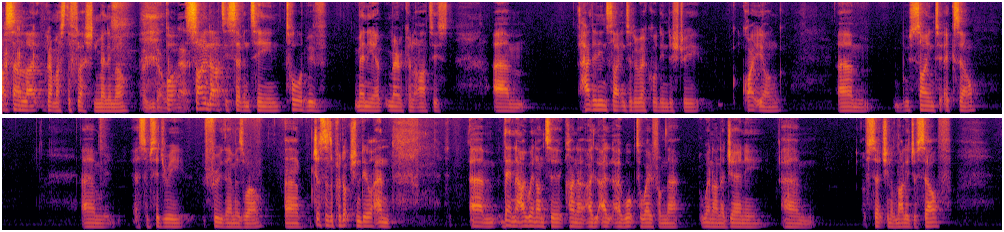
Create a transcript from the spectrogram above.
I sound like Grandmaster Flash and Melle Mel. Oh, you don't but want that. signed artist 17, toured with many American artists, um, had an insight into the record industry quite young. Um, was signed to XL, um, a subsidiary through them as well, uh, just as a production deal. And um, then I went on to kind of, I, I, I walked away from that, went on a journey um, of searching of knowledge of self.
